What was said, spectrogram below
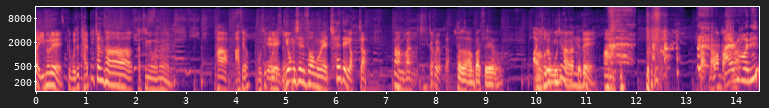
진짜 이 노래 그 뭐지 달빛 천사 같은 경우에는 다 아세요? 모습 예, 보셨어요? 이용신 성우의 최대 역작. 안 봐. 아, 진짜. 최고 역작. 저는 안 봤어요. 아, 아니, 저도 좀 보진 않았는데 나, 나만 봤구나. 알고 보니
